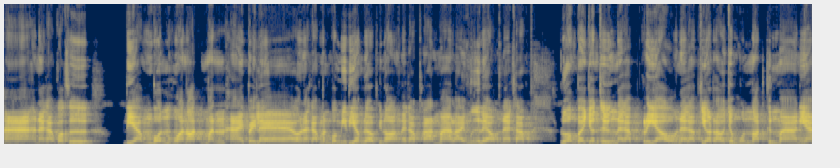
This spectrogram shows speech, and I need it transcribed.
หานะครับก็คือเหลี่ยมบนหัวน็อตมันหายไปแล้วนะครับ มันบ่มีเหลี่ยมแล้วพี่น้องนะครับ ผ่านมาหลายมือแล้วนะครับ รวมไปจนถึงนะครับเกลียวนะครับที่เราจะหมุนน็อตขึ้นมาเนี่ย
